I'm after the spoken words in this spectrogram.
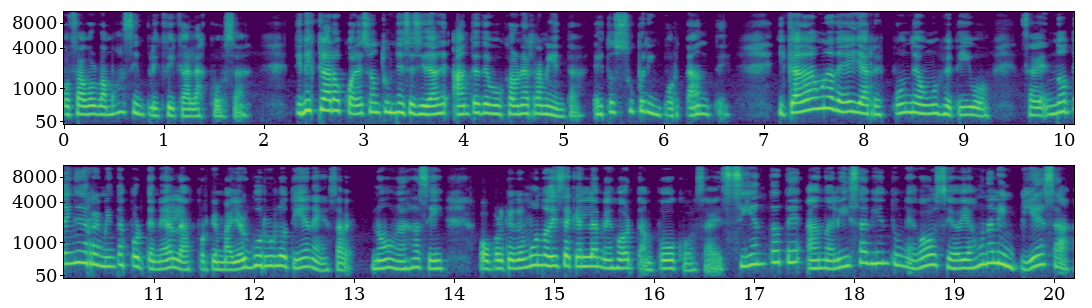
Por favor, vamos a simplificar las cosas. ¿Tienes claro cuáles son tus necesidades antes de buscar una herramienta? Esto es súper importante. Y cada una de ellas responde a un objetivo. ¿Sabes? No tengas herramientas por tenerlas, porque el mayor gurú lo tiene, ¿sabes? No, no es así. O porque todo el mundo dice que es la mejor, tampoco, ¿sabes? Siéntate, analiza bien tu negocio y haz una limpieza.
